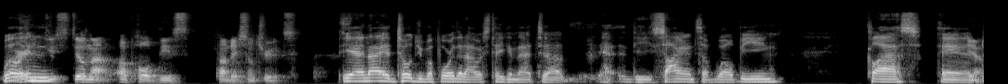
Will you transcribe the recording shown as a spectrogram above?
Well, where and you still not uphold these foundational truths. Yeah, and I had told you before that I was taking that uh, the science of well-being class, and yeah.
